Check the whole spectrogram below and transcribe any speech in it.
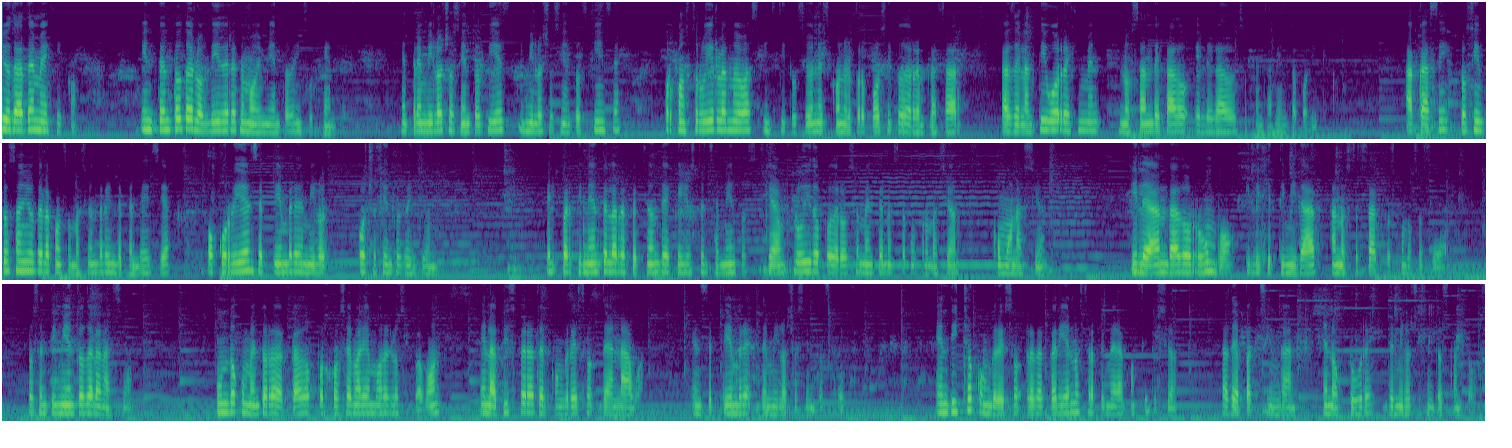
Ciudad de México. Intentos de los líderes de movimiento de insurgentes entre 1810 y 1815 por construir las nuevas instituciones con el propósito de reemplazar las del antiguo régimen nos han dejado el legado de su pensamiento político. A casi 200 años de la consumación de la independencia, ocurría en septiembre de 1821. El pertinente la reflexión de aquellos pensamientos que han fluido poderosamente en nuestra conformación como nación y le han dado rumbo y legitimidad a nuestros actos como sociedad. Los sentimientos de la nación. Un documento redactado por José María Morelos y Pavón en las vísperas del Congreso de Anáhuac, en septiembre de 1813. En dicho Congreso redactaría nuestra primera constitución, la de Apatzingán, en octubre de 1814.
